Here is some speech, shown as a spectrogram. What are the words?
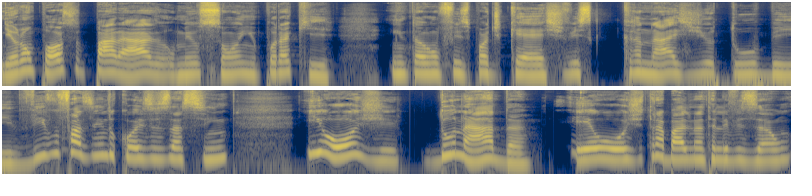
E eu não posso parar o meu sonho por aqui. Então, fiz podcast, fiz canais de YouTube, vivo fazendo coisas assim. E hoje, do nada, eu hoje trabalho na televisão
